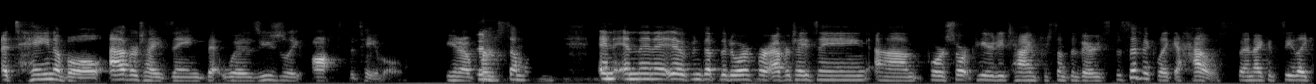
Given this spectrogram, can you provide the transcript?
attainable advertising that was usually off the table, you know, for yeah. someone. And and then it opens up the door for advertising um, for a short period of time for something very specific, like a house. And I could see like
